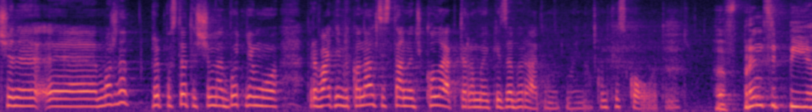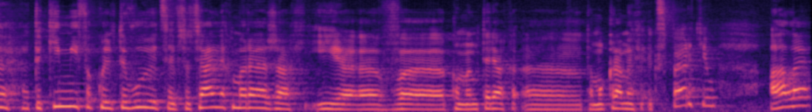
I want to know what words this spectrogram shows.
Чи не е, можна припустити, що в майбутньому приватні виконавці стануть колекторами, які забиратимуть майно, конфісковуватимуть? Е, В принципі, такі міфи культивуються і в соціальних мережах, і в коментарях там, окремих експертів, але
